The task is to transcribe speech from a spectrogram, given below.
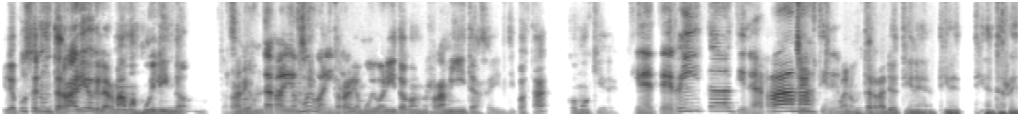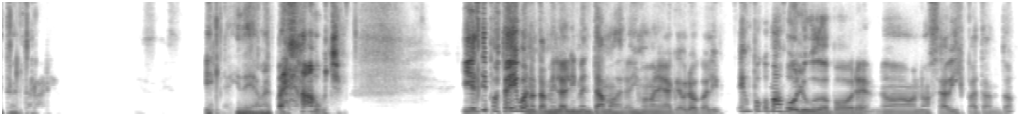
Y le puse en un terrario que le armamos muy lindo. Hicimos terrario, un terrario muy sí, un bonito. terrario muy bonito con ramitas. Y el tipo está como quiere. Tiene territa, tiene ramas, sí, tiene. bueno, un terrario tiene, tiene, tiene territa el terrario. Es, la idea, me parece. Y el tipo está ahí, bueno, también lo alimentamos de la misma manera que brócoli. Es un poco más boludo, pobre, no, no se avispa tanto.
